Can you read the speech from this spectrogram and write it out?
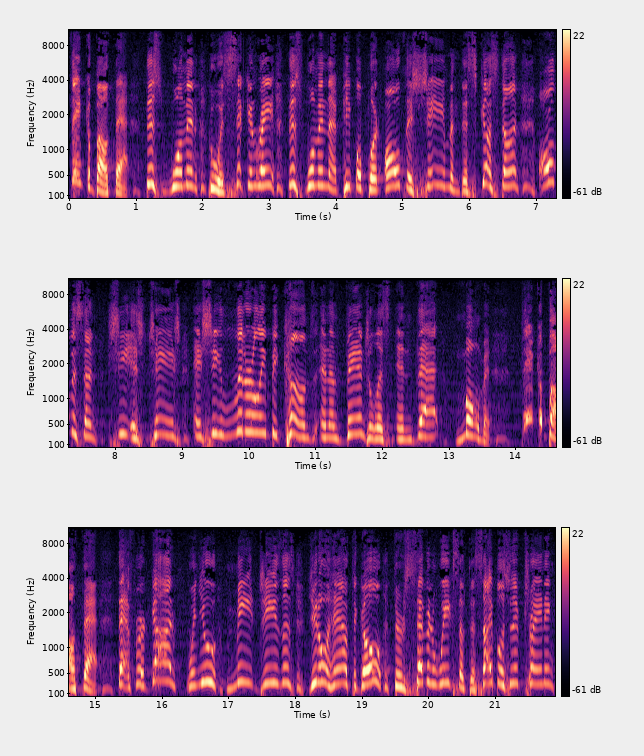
Think about that. This woman who was sick and right, this woman that people put all this shame and disgust on, all of a sudden she is changed and she literally becomes an evangelist in that moment. Think about that. That for God, when you meet Jesus, you don't have to go through seven weeks of discipleship training.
